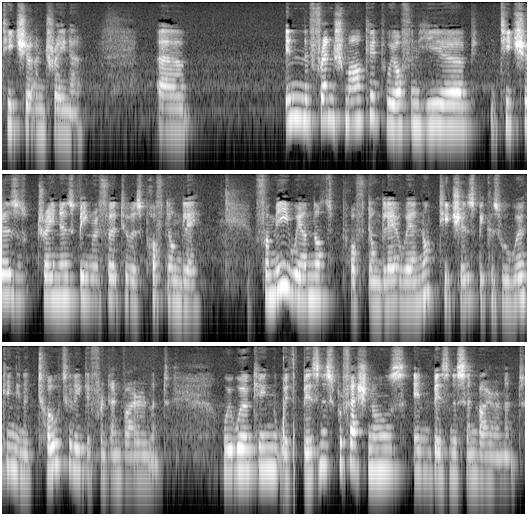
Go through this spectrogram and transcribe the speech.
teacher and trainer. Uh, in the French market, we often hear teachers, trainers being referred to as prof d'anglais. For me, we are not prof d'anglais, we are not teachers because we're working in a totally different environment. We're working with business professionals in business environment.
